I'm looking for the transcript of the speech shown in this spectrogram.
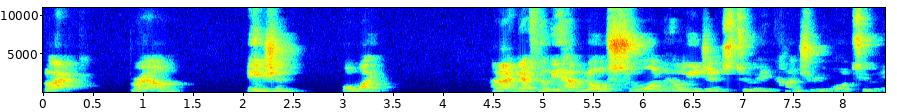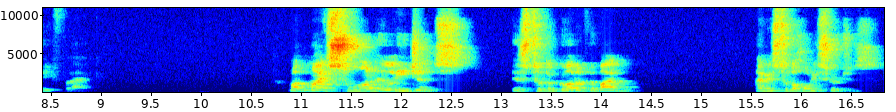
Black, brown, Asian, or white. And I definitely have no sworn allegiance to a country or to a flag. But my sworn allegiance is to the God of the Bible and it's to the Holy Scriptures.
